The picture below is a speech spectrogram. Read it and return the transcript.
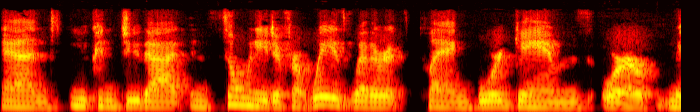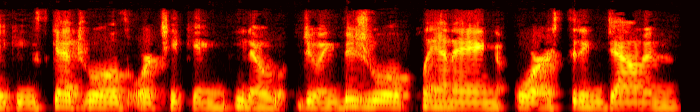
And you can do that in so many different ways, whether it's playing board games or making schedules or taking, you know, doing visual planning or sitting down and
